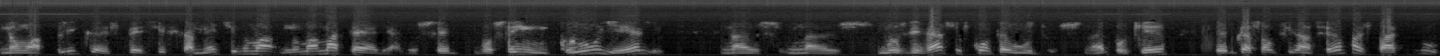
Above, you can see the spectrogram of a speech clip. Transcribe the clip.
não aplica especificamente numa, numa matéria. Você, você inclui ele nas, nas, nos diversos conteúdos, né? Porque a educação financeira faz parte do,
